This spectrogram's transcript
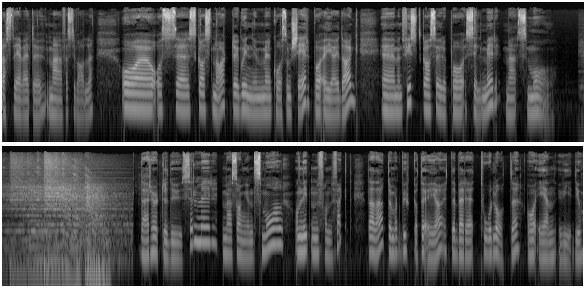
beste jeg vet òg, med festivalet. Og eh, oss eh, skal snart gå inn i hva som skjer på øya i dag. Men først skal vi høre på Selmer med 'Small'. Der hørte du Selmer med sangen 'Small'. Og en liten fun fact det er at den ble booka til øya etter bare to låter og én video.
